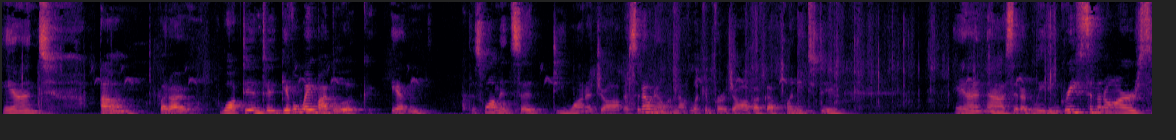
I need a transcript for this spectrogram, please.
And um, but I walked in to give away my book, and this woman said, Do you want a job? I said, Oh, no, I'm not looking for a job. I've got plenty to do. And uh, I said, I'm leading grief seminars,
